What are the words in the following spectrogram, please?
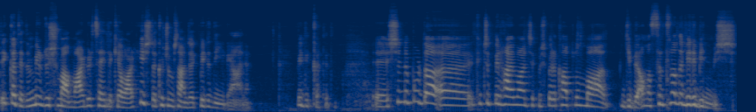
Dikkat edin bir düşman var, bir tehlike var. Hiç de küçümsenecek biri değil yani. Bir dikkat edin. Ee, şimdi burada e, küçük bir hayvan çıkmış böyle kaplumbağa gibi ama sırtına da biri binmiş.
